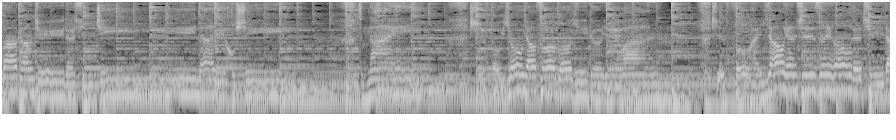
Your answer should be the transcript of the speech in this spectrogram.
无法抗拒的心悸，难以呼吸。Tonight，是否又要错过一个夜晚？是否还要掩饰最后的期待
